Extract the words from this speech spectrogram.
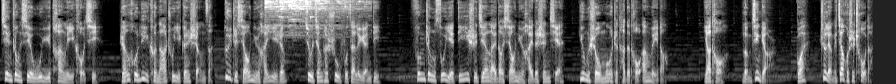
见状，谢无鱼叹了一口气，然后立刻拿出一根绳子，对着小女孩一扔，就将她束缚在了原地。风正苏也第一时间来到小女孩的身前，用手摸着她的头，安慰道：“丫头，冷静点儿，乖，这两个家伙是臭的，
